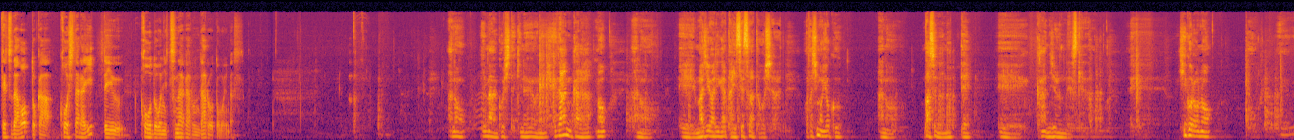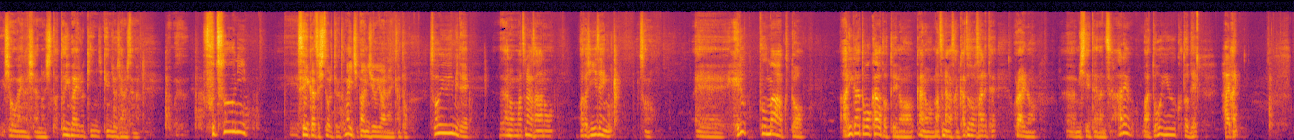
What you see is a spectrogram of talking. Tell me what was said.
手伝おうとかこうしたらいいっていう行動につながるんだろうと思います。あの今ご指摘のように普段からのあの、えー交わりが大切だとおっしゃられて私もよくあのバスに乗って、えー感じるんですけれども、日頃の障害者の人といわゆる健常者の人が普通に生活しておるということが一番重要じゃないかと。そういう意味であの松永さんあの私以前その、えーヘルプマークとありがとうカードというのをあの松永さん活動されておられるのを見せていただいたんですがあれはどういうことで？はい、はい。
